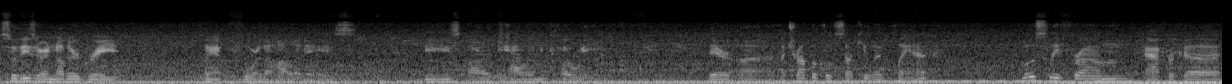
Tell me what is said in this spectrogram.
So these are another great plant for the holidays. These are kalanchoe. They're uh, a tropical succulent plant, mostly from Africa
